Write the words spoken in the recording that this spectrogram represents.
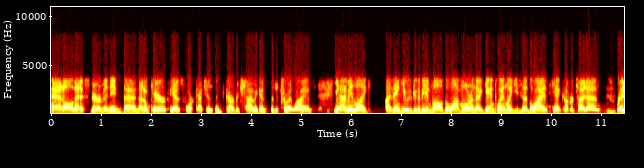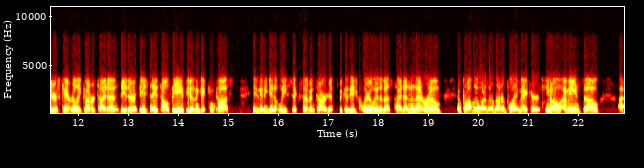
at all. That experiment needs to end. I don't care if he has four catches in garbage time against the Detroit Lions. Yeah, I mean, like, I think he was going to be involved a lot more in that game plan. Like you said, the Lions can't cover tight ends. Raiders can't really cover tight ends either. If he stays healthy, if he doesn't get concussed, he's going to get at least six, seven targets because he's clearly the best tight end in that room and probably one of their better playmakers. You know, I mean, so I,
